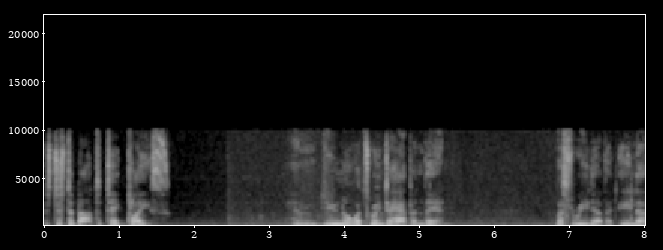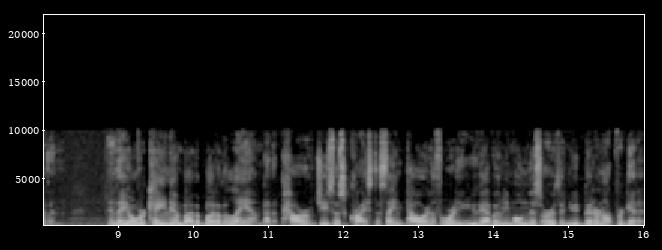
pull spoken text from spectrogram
It's just about to take place. And you know what's going to happen then. Let's read of it. 11. And they overcame him by the blood of the Lamb, by the power of Jesus Christ, the same power and authority you have in him on this earth, and you'd better not forget it.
